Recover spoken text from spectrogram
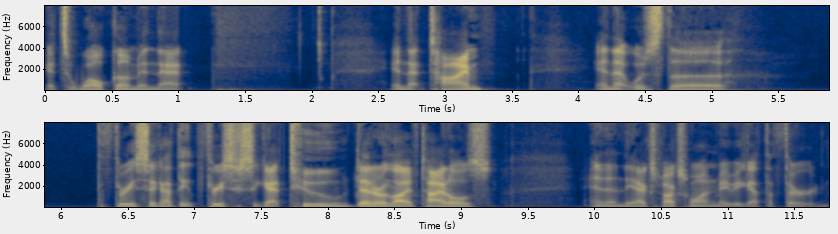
its welcome in that in that time, and that was the the 360. I think the 360 got two Dead or Alive titles, and then the Xbox One maybe got the third.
